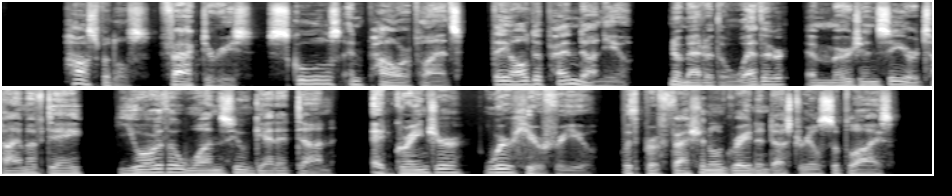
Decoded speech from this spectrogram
Hospitals, factories, schools, and power plants, they all depend on you. No matter the weather, emergency, or time of day, you're the ones who get it done. At Grainger, we're here for you with professional grade industrial supplies.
